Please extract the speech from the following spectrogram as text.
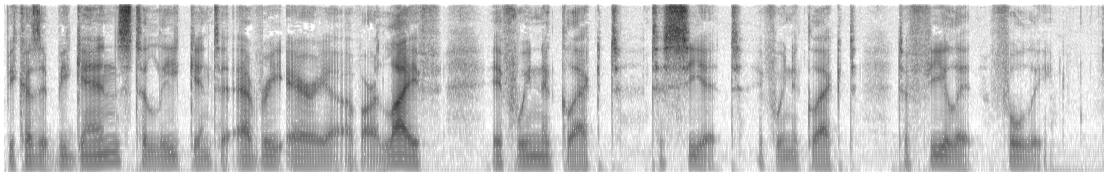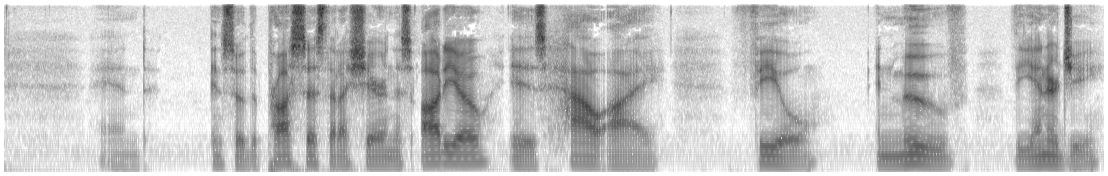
because it begins to leak into every area of our life if we neglect to see it, if we neglect to feel it fully. And and so the process that I share in this audio is how I feel and move the energy,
